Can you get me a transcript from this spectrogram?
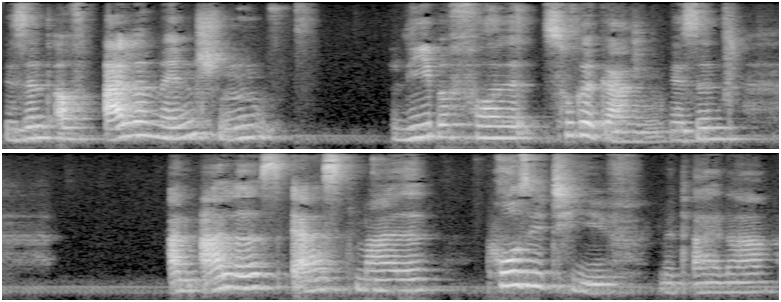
Wir sind auf alle Menschen liebevoll zugegangen. Wir sind an alles erstmal positiv mit einer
